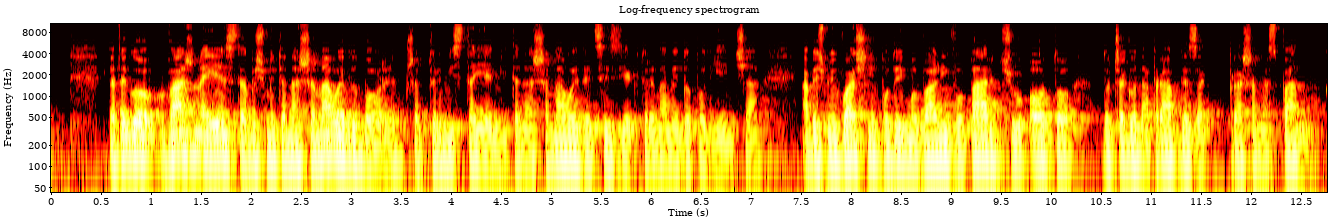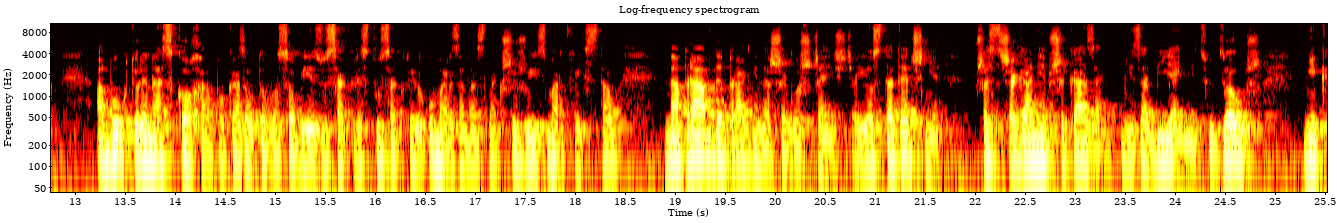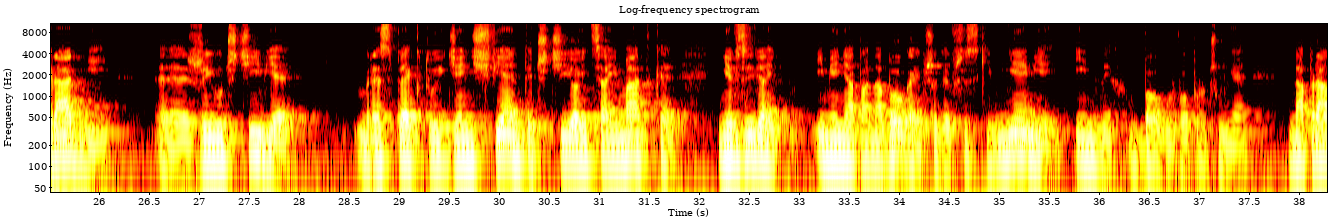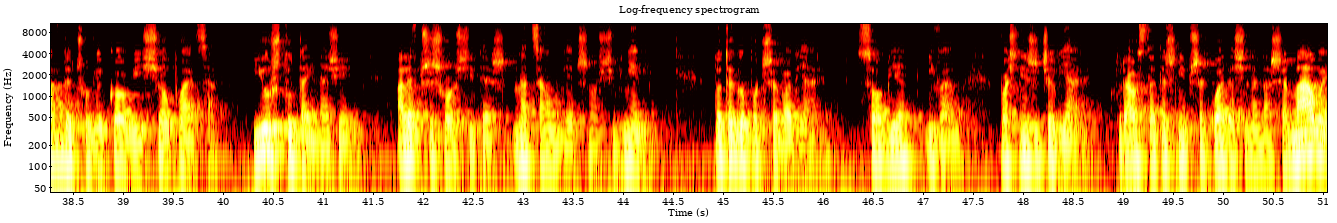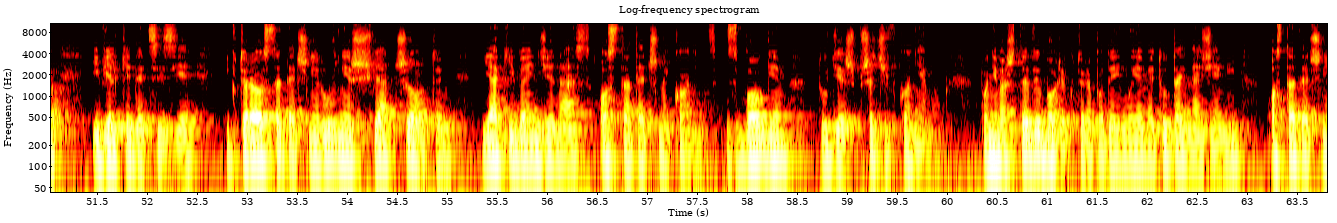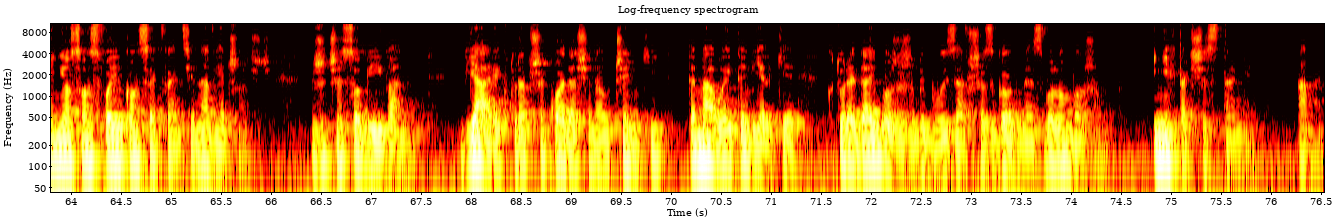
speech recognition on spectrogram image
Dlatego ważne jest, abyśmy te nasze małe wybory, przed którymi stajemy, te nasze małe decyzje, które mamy do podjęcia, abyśmy właśnie podejmowali w oparciu o to, do czego naprawdę zaprasza nas Pan Bóg. A Bóg, który nas kocha, pokazał to w osobie Jezusa Chrystusa, który umarł za nas na krzyżu i zmartwychwstał, naprawdę pragnie naszego szczęścia. I ostatecznie przestrzeganie przykazań, nie zabijaj, nie cudzołóż, nie kradnij, e, żyj uczciwie, respektuj dzień święty, czci ojca i matkę, nie wzywaj imienia Pana Boga i przede wszystkim nie miej innych bogów oprócz mnie. Naprawdę człowiekowi się opłaca. Już tutaj na ziemi, ale w przyszłości też na całą wieczność w niebie. Do tego potrzeba wiary. Sobie i Wam właśnie życzę wiary, która ostatecznie przekłada się na nasze małe i wielkie decyzje i która ostatecznie również świadczy o tym, jaki będzie nas ostateczny koniec z Bogiem, tudzież przeciwko Niemu. Ponieważ te wybory, które podejmujemy tutaj na Ziemi, ostatecznie niosą swoje konsekwencje na wieczność. Życzę sobie i Wam wiary, która przekłada się na uczynki, te małe i te wielkie, które daj Boże, żeby były zawsze zgodne z wolą Bożą. I niech tak się stanie. Amen.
